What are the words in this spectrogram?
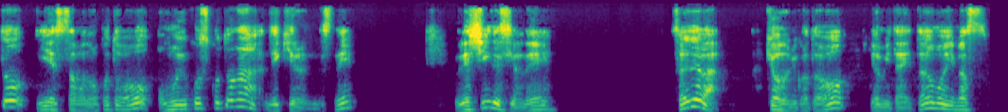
とイエス様のお言葉を思い起こすことができるんですね。嬉しいですよね。それでは、今日の御言葉を読みたいと思います。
